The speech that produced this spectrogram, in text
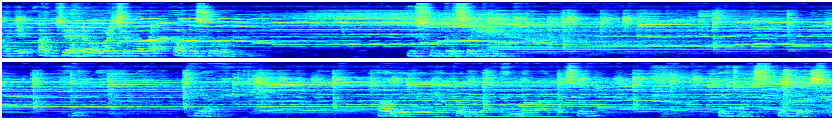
आणि आजच्या ह्या वचनाला अनुसरून हे सुंदरसं गीत हे आहे हालेलुया प्रभूला धन्यवाद असो त्याची स्तुती असो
